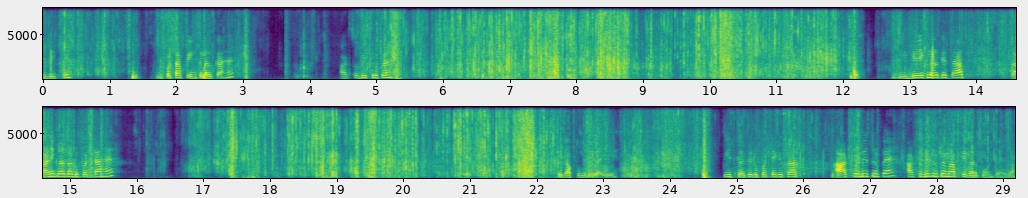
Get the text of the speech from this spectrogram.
ये देखिए, दुपट्टा पिंक कलर का है। आठ सौ बीस रुपये ये ग्रे कलर के साथ रानी कलर का दुपट्टा है। एक आपको मिलेगा ये। पीच कलर के दुपट्टे के साथ आठ सौ बीस रुपये आठ सौ बीस रुपये में आपके घर पहुँच जाएगा।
